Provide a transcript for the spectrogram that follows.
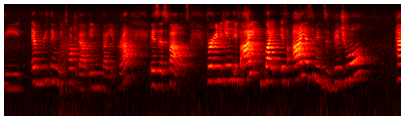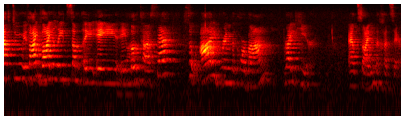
the everything we talk about in Vayikra is as follows. For in, in, if I by if I as an individual have to if I violate some a a, a lota so I bring the korban right here outside in the chatzar.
